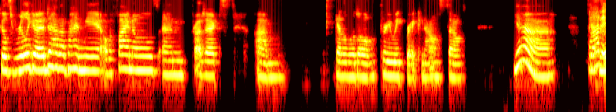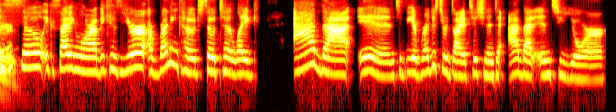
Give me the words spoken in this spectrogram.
feels really good to have that behind me, all the finals and projects. Um, get a little three week break now. So yeah. That is so exciting, Laura, because you're a running coach. So to like add that in to be a registered dietitian and to add that into your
